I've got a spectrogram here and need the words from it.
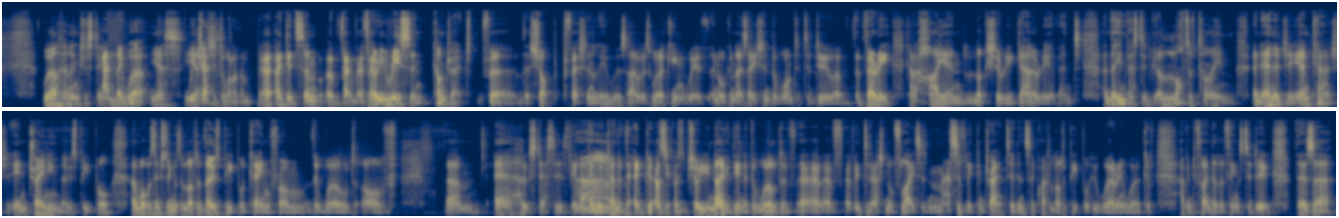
Well, how interesting. And they were. Yes. We chatted to one of them. I, I did some, uh, in fact, a very recent contract for the shop professionally was I was working with an organization that wanted to do a, a very kind of high end luxury gallery event. And they invested a lot of time and energy and cash in training those people. And what was interesting was a lot of those people came from the world of um, air hostesses. They, were they were kind of, as I'm sure you know, you know, the world of, uh, of, of international flights is massively contracted, and so quite a lot of people who were in work of having to find other things to do. There's a,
